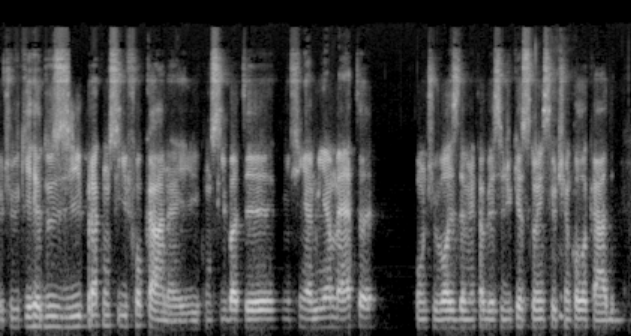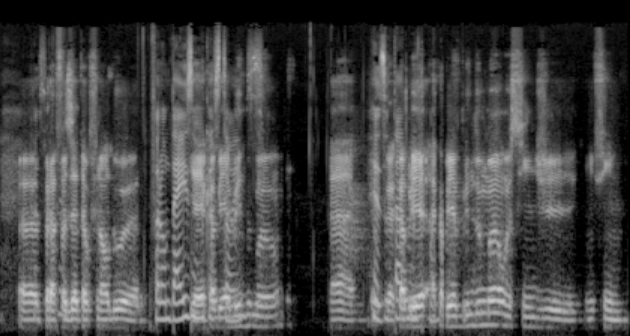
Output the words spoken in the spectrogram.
Eu tive que reduzir para conseguir focar, né? E conseguir bater, enfim, a minha meta, fonte vozes da minha cabeça de questões que eu tinha colocado uh, para fazer até o final do ano. Foram 10 mil e aí acabei abrindo mão. É, acabei, acabei, abrindo mão, assim, de, enfim,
